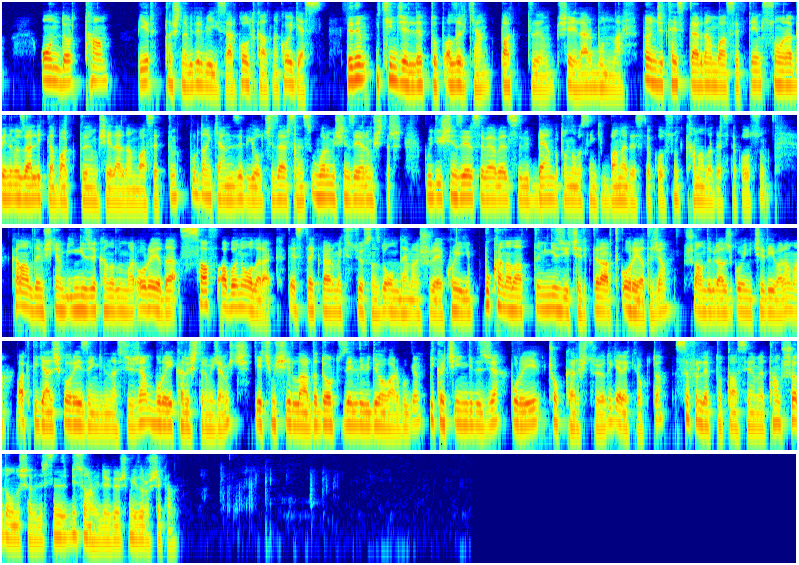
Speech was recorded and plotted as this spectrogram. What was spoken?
14 tam bir taşınabilir bilgisayar. Koltuk altına koy gez. Benim ikinci el laptop alırken baktığım şeyler bunlar. Önce testlerden bahsettiğim, sonra benim özellikle baktığım şeylerden bahsettim. Buradan kendinize bir yol çizerseniz umarım işinize yaramıştır. Bu video işinize yararsa veya siz bir beğen butonuna basın ki bana destek olsun, kanala destek olsun. Kanal demişken bir İngilizce kanalım var. Oraya da saf abone olarak destek vermek istiyorsanız da onu da hemen şuraya koyayım. Bu kanala attığım İngilizce içerikleri artık oraya atacağım. Şu anda birazcık oyun içeriği var ama vakti geldikçe orayı zenginleştireceğim. Burayı karıştırmayacağım hiç. Geçmiş yıllarda 450 video var bugün. Birkaçı İngilizce. Burayı çok karıştırıyordu. Gerek yoktu. Sıfır laptop tavsiyelerime tam şurada ulaşabilirsiniz. Bir sonraki videoda görüşmek üzere. Hoşçakalın.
